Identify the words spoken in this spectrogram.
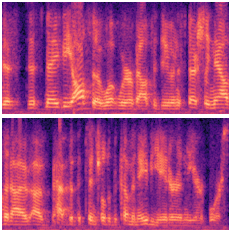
this this may be also what we're about to do, and especially now that I, I have the potential to become an aviator in the Air Force.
